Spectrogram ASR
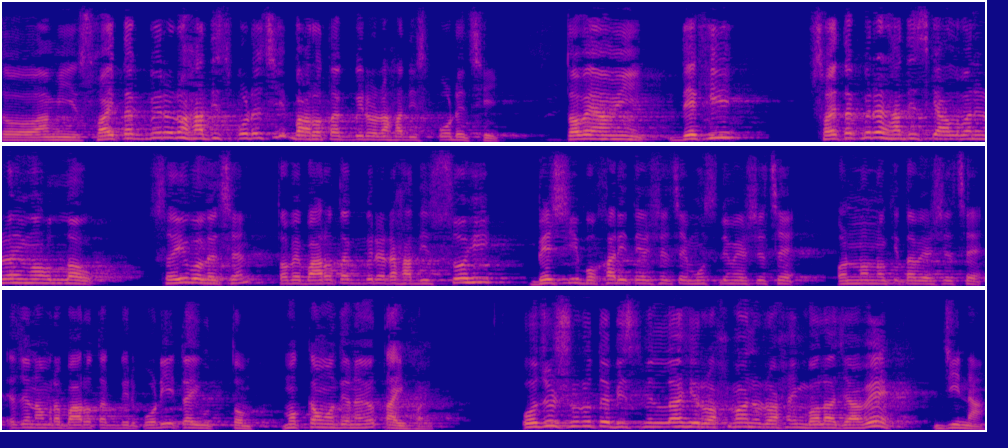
তো আমি ছয় তাকবীরেরও হাদিস পড়েছি, বারো তাকবীরেরও হাদিস পড়েছি। তবে আমি দেখি, ছয় তাকবীরের হাদিসকে আলবানী রহিমাহুল্লাহ সহি বলেছেন, তবে বারো তাকবীরের হাদিস সহি, বেশি বোখারিতে এসেছে, মুসলিমে এসেছে, অন্যান্য কিতাবে এসেছে, এজন্য আমরা বারো তাকবীর পড়ি, এটাই উত্তম, মক্কা মদিনায়ও তাই হয়। অজুর শুরুতে বিসমিল্লাহ রহমান রহিম বলা যাবে, জি না।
